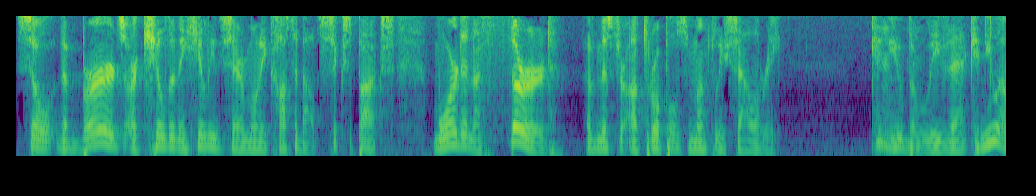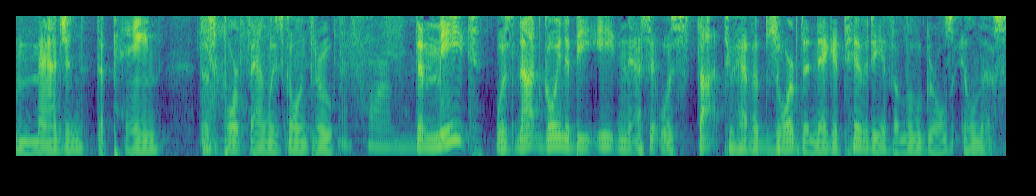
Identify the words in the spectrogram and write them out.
So the birds are killed in the healing ceremony, cost about six bucks, more than a third of Mr. Atropo's monthly salary. Can mm-hmm. you believe that? Can you imagine the pain this Yeah. poor family's going through? That's horrible. The meat was not going to be eaten as it was thought to have absorbed the negativity of the little girl's illness.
